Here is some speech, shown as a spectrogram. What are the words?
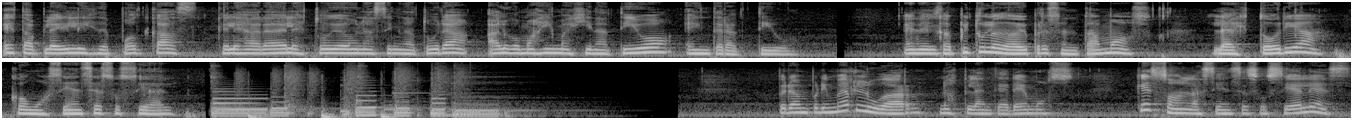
esta playlist de podcast que les hará del estudio de una asignatura algo más imaginativo e interactivo. En el capítulo de hoy presentamos la historia como ciencia social. Pero en primer lugar nos plantearemos, ¿qué son las ciencias sociales?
